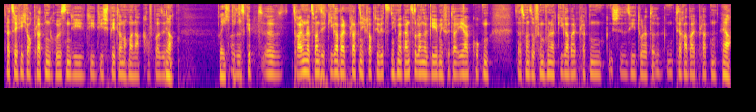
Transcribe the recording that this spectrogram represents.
tatsächlich auch Plattengrößen, die, die, die später nochmal nachkaufbar sind. Ja, Richtig. Also es gibt äh, 320 Gigabyte Platten, ich glaube, die wird es nicht mehr ganz so lange geben. Ich würde da eher gucken, dass man so 500 Gigabyte Platten sieht oder Te- Terabyte Platten. ja,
